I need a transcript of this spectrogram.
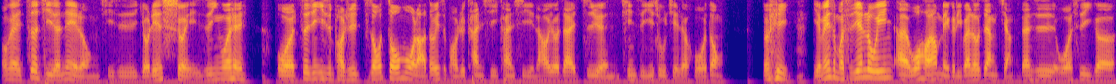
？OK，这集的内容其实有点水，是因为我最近一直跑去周周末啦，都一直跑去看戏看戏，然后又在支援亲子艺术节的活动，所以也没什么时间录音。哎，我好像每个礼拜都这样讲，但是我是一个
